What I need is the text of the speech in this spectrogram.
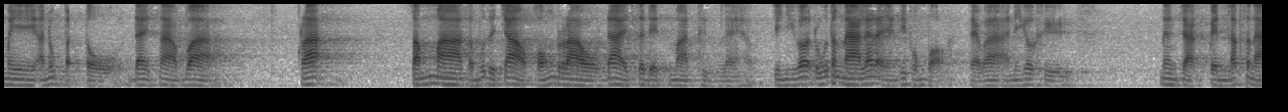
เมอนุปัตโตได้ทราบว่า พระสัมมาสัมพุทธเจ้าของเราได้เสด็จมาถึงแล้ว จริงๆก็รู้ตั้งนานแล้วแหละอย่างที่ผมบอก แต่ว่าอันนี้ก็คือเนื่องจากเป็นลักษณะ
